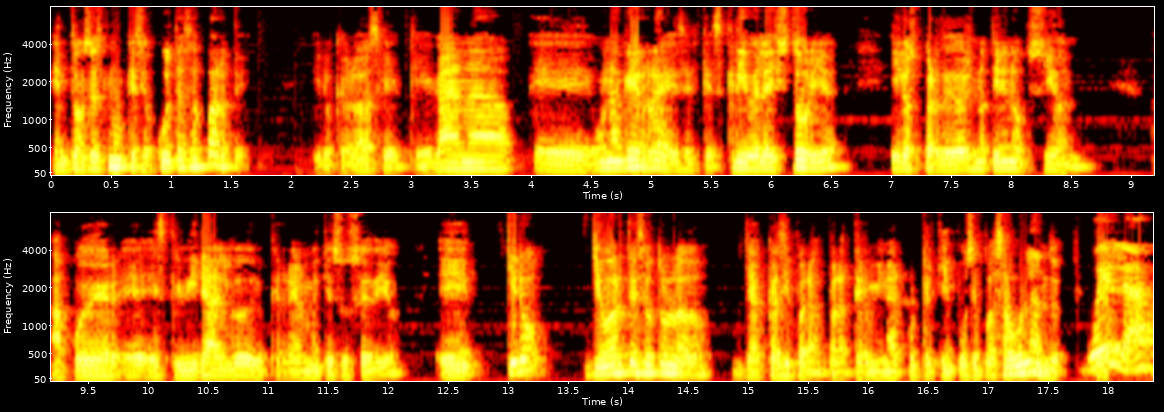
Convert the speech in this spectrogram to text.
entonces como que se oculta esa parte. Y lo que hablabas que, que gana eh, una guerra es el que escribe la historia y los perdedores no tienen opción a poder eh, escribir algo de lo que realmente sucedió. Eh, quiero llevarte a ese otro lado, ya casi para, para terminar, porque el tiempo se pasa volando. Vuela.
